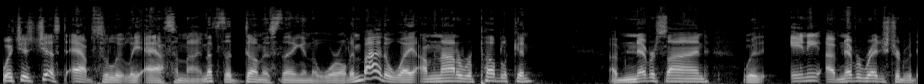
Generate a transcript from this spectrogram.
which is just absolutely asinine. That's the dumbest thing in the world. And by the way, I'm not a Republican. I've never signed with any I've never registered with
